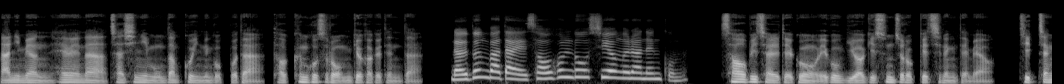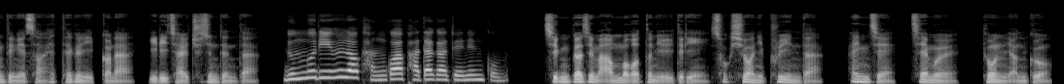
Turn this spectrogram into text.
아니면 해외나 자신이 몸담고 있는 곳보다 더 큰 곳으로 옮겨가게 된다. 넓은 바다에서 홀로 수영을 하는 꿈. 사업이 잘 되고 외국 유학이 순조롭게 진행되며 직장 등에서 혜택을 입거나 일이 잘 추진된다. 눈물이 흘러 강과 바다가 되는 꿈. 지금까지 마음먹었던 일들이 속 시원히 풀린다. 행제, 재물, 돈, 연구,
